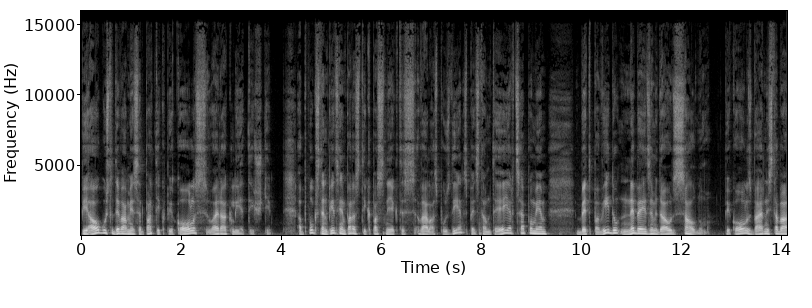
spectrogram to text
Pie augusta devāmies ar patiku, pie kolas vairāk lietišķi. Ap pulksten pieciem parasti tika pasniegtas vēlās pusdienas, pēc tam tēja ar cepumiem, bet pa vidu nebeidzami daudz saldumu. Pie kolas bērnistabā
